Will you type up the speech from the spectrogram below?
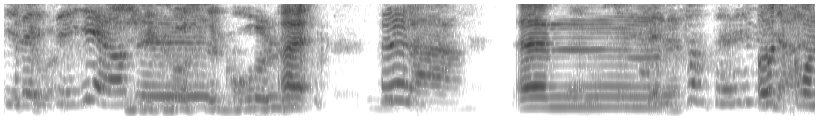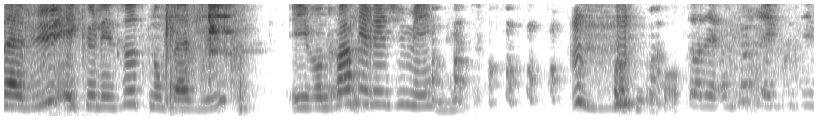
Il a essayé, hein, commence le de. gros. Ouais. de pas. Euh, Il essaie de s'installer. arrive. qu'on a vu et que les autres n'ont pas vu. Et ils vont devoir les résumer. Attendez, on peut réécouter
